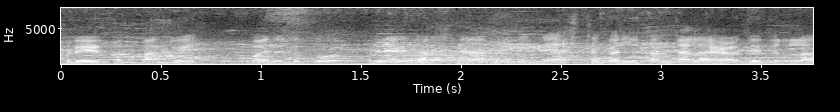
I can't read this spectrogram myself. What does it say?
ಫ್ರೀ ಅಂತ ಬಂದ್ವಿ. ಬಂದಿದ್ದಕ್ಕೂ ಫ್ರೀಯಾಗಿ ದರ್ಶನ ಆದ್ರೆ ನಿನ್ನೆ ಎಷ್ಟು ಗಲ್ಲಿ ತಂದೆಲ್ಲ ಹೇಳ್ತಿದ್ರಲ್ಲ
